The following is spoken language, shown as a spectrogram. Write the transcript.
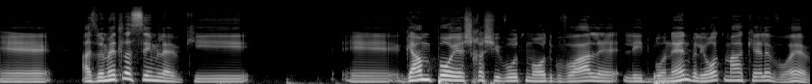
אה, אז באמת לשים לב, כי אה, גם פה יש חשיבות מאוד גבוהה להתבונן ולראות מה הכלב אוהב.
